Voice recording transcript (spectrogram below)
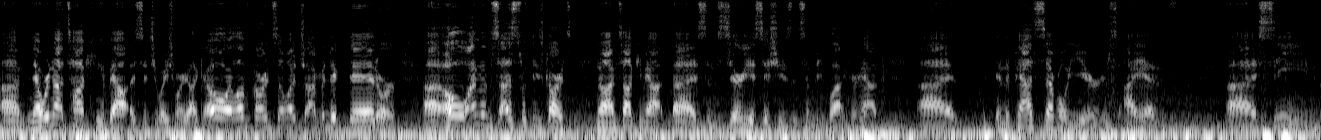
Um, now, we're not talking about a situation where you're like, oh, I love cards so much, I'm addicted, or uh, oh, I'm obsessed with these cards. No, I'm talking about uh, some serious issues that some people out here have. Uh, in the past several years, I have uh, seen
